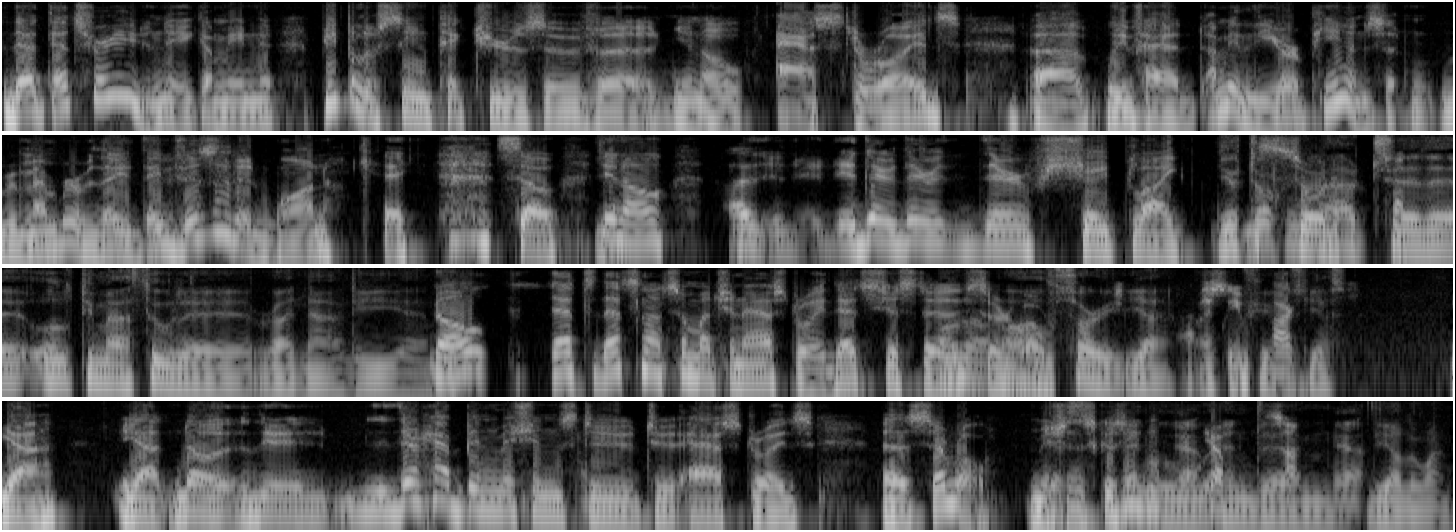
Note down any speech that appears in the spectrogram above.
That that's very unique. I mean, people have seen pictures of uh, you know asteroids. Uh, we've had, I mean, the Europeans remember they they visited one. Okay, so you know uh, they're they're they're shaped like You're talking sort of- about uh, the Ultima Thule right now. The um, No, that's that's not so much an asteroid. That's just a Oh, no. sort of oh a sorry. Yeah, I'm confused. rock- Yes. Yeah, yeah. No, the, there have been missions to to asteroids, uh, several missions Yes, because Bennu and um, Yeah. the other one.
